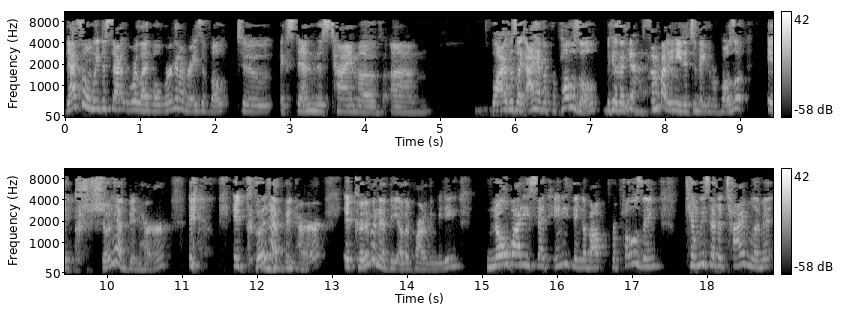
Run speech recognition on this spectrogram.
That's when we decided we're like, well, we're going to raise a vote to extend this time of, um, well, I was like, I have a proposal because I think yeah. somebody needed to make the proposal. It should have been her. It, it could have been her. It could have been at the other part of the meeting. Nobody said anything about proposing. Can we set a time limit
